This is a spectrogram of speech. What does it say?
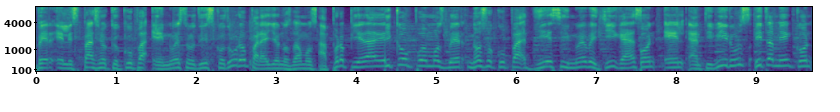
ver el espacio que ocupa en nuestro disco duro. Para ello nos vamos a propiedades y como podemos ver nos ocupa 19 GB con el antivirus y también con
